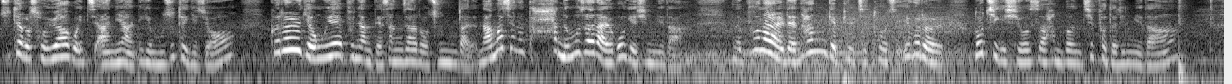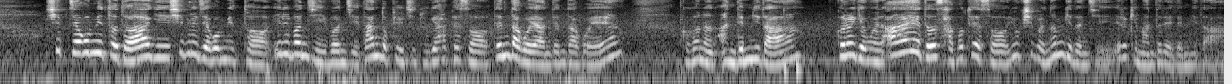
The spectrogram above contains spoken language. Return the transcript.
주택을 소유하고 있지 아니한 이게 무주택이죠. 그럴 경우에 분양 대상자로 준다. 나머지는 다 너무 잘 알고 계십니다. 분할된 한 개 필지 토지 이거를 놓치기 쉬워서 한번 짚어드립니다. 10제곱미터 더하기 11제곱미터 1번지 2번지 단독 필지 두 개 합해서 된다고 해안 된다고 해 그거는 안 됩니다 그럴 경우에는 아예 더 사보태서 60을 넘기든지 이렇게 만들어야 됩니다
